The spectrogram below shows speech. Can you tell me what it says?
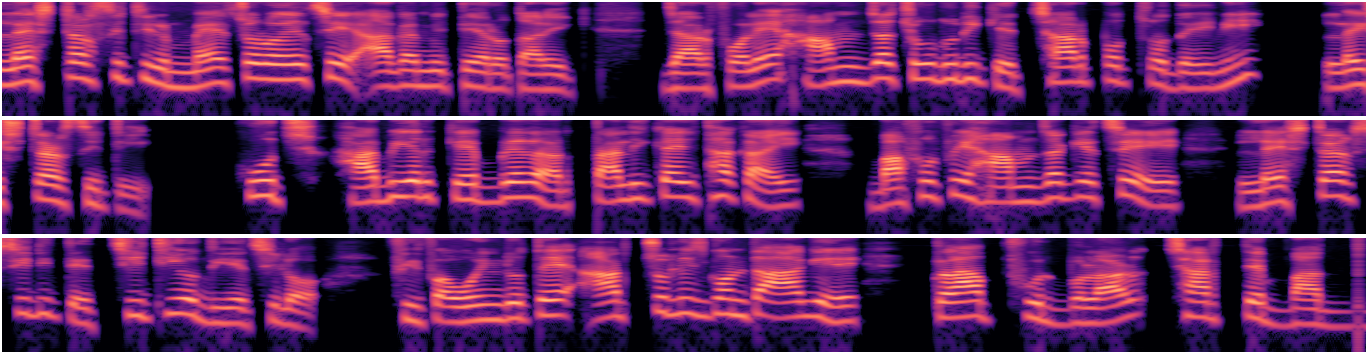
লেস্টার সিটির ম্যাচও রয়েছে আগামী তেরো তারিখ, যার ফলে হামজা চৌধুরীকে ছাড়পত্র দেয়নি লেস্টার সিটি। কোচ হাবিয়ার ক্যাব্রেরার তালিকায় থাকায় বাফুফে হামজাকে চেয়ে লেস্টার সিটিতে চিঠিও দিয়েছিল। ফিফা উইন্ডোতে আটচল্লিশ ঘণ্টা আগে ক্লাব ফুটবলার ছাড়তে বাধ্য।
